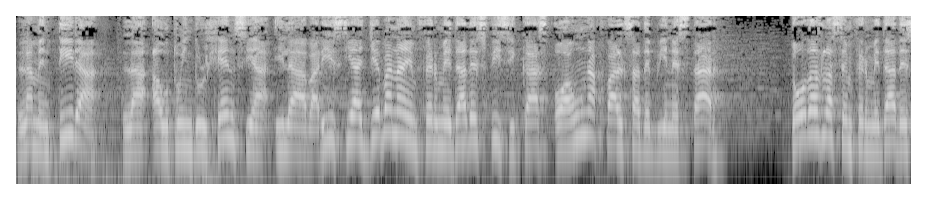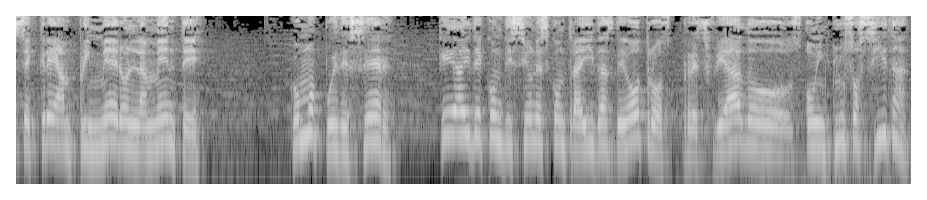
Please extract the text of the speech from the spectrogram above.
la mentira, la autoindulgencia y la avaricia llevan a enfermedades físicas o a una falsa de bienestar. Todas las enfermedades se crean primero en la mente. ¿Cómo puede ser? ¿Qué hay de condiciones contraídas de otros, resfriados o incluso sida?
